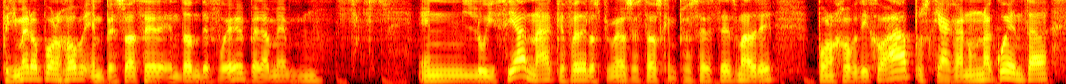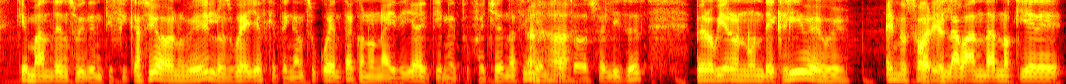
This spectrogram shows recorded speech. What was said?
Primero Pornhub empezó a hacer, ¿en dónde fue? Espérame en Luisiana, que fue de los primeros estados que empezó a hacer este desmadre, Pornhub dijo, ah, pues que hagan una cuenta, que manden su identificación, güey, los güeyes que tengan su cuenta con una ID y tiene tu fecha de nacimiento, todos felices, pero vieron un declive, güey. En usuarios. Porque la banda no quiere...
